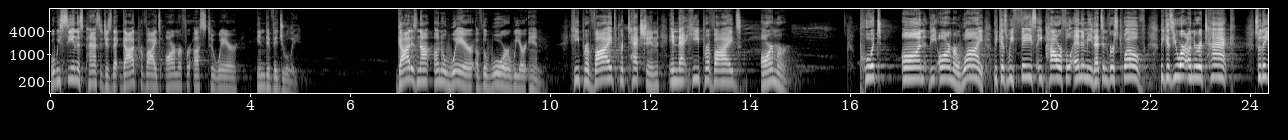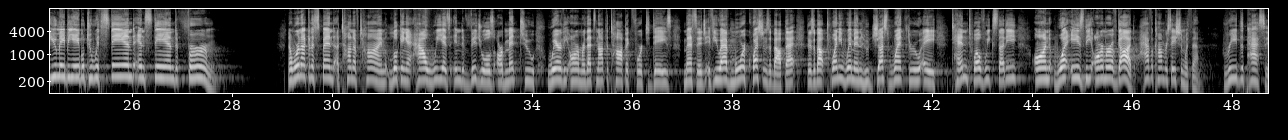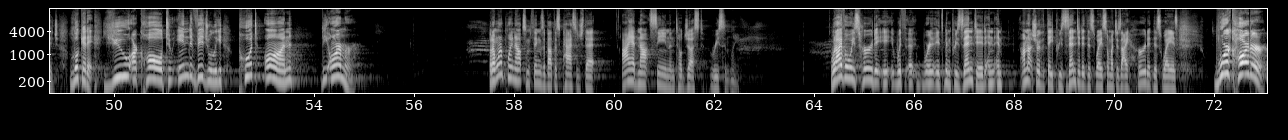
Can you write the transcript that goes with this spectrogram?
What we see in this passage is that God provides armor for us to wear individually. God is not unaware of the war we are in. He provides protection in that He provides armor. Put on the armor. Why? Because we face a powerful enemy. That's in verse 12. Because you are under attack, so that you may be able to withstand and stand firm. Now, we're not going to spend a ton of time looking at how we as individuals are meant to wear the armor. That's not the topic for today's message. If you have more questions about that, there's about 20 women who just went through a 10, 12 week study on what is the armor of God. Have a conversation with them. Read the passage. Look at it. You are called to individually put on the armor. But I want to point out some things about this passage that I had not seen until just recently. What I've always heard it, it, with uh, where it's been presented, and, and I'm not sure that they presented it this way so much as I heard it this way, is work harder.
